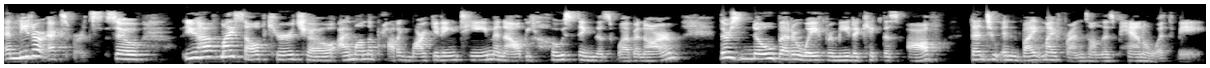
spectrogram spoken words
and meet our experts. So you have myself, Kira Cho. I'm on the product marketing team and I'll be hosting this webinar. There's no better way for me to kick this off than to invite my friends on this panel with me.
